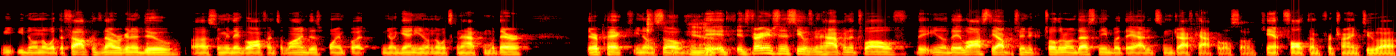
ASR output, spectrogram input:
you, don't know what the Falcons now are going to do, uh, assuming they go offensive line at this point. But you know, again, you don't know what's going to happen with their their pick. You know, so Yeah. it, it's very interesting to see what's going to happen at twelve. They, you know, they lost the opportunity to control their own destiny, but they added some draft capital, so can't fault them for trying to. Uh,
